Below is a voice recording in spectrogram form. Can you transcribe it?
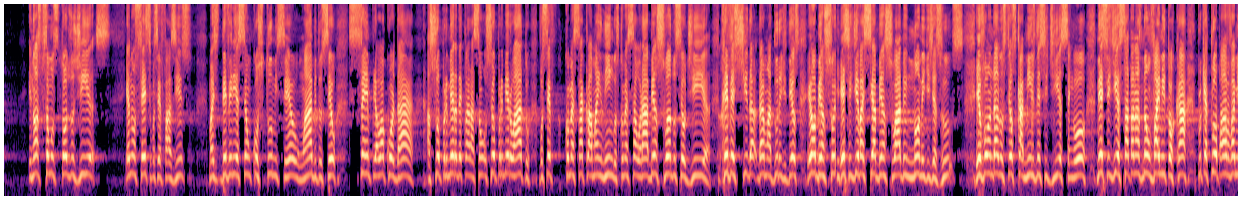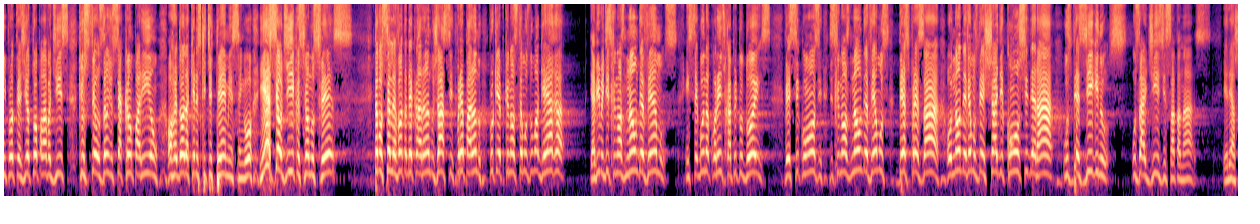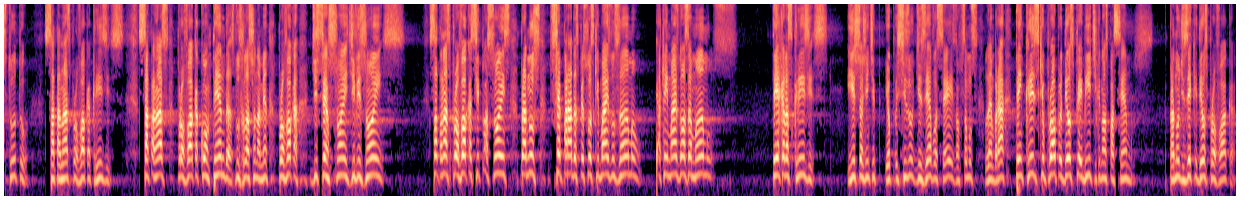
E nós precisamos todos os dias. Eu não sei se você faz isso, mas deveria ser um costume seu, um hábito seu, sempre ao acordar, a sua primeira declaração, o seu primeiro ato, você começar a clamar em línguas, começar a orar, abençoando o seu dia, revestida da armadura de Deus. Eu abençoo, esse dia vai ser abençoado em nome de Jesus. Eu vou andar nos teus caminhos nesse dia, Senhor. Nesse dia, Satanás não vai me tocar, porque a tua palavra vai me proteger. A tua palavra diz que os teus anjos se acampariam ao redor daqueles que te temem, Senhor. E esse é o dia que o Senhor nos fez. Então você levanta declarando, já se preparando, por quê? Porque nós estamos numa guerra. E a Bíblia diz que nós não devemos, em 2 Coríntios capítulo 2, versículo 11, diz que nós não devemos desprezar, ou não devemos deixar de considerar os desígnios, os ardis de Satanás. Ele é astuto, Satanás provoca crises, Satanás provoca contendas nos relacionamentos, provoca dissensões, divisões. Satanás provoca situações para nos separar das pessoas que mais nos amam, a quem mais nós amamos. Tem aquelas crises. E isso a gente, eu preciso dizer a vocês, nós precisamos lembrar, tem crises que o próprio Deus permite que nós passemos, para não dizer que Deus provoca.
